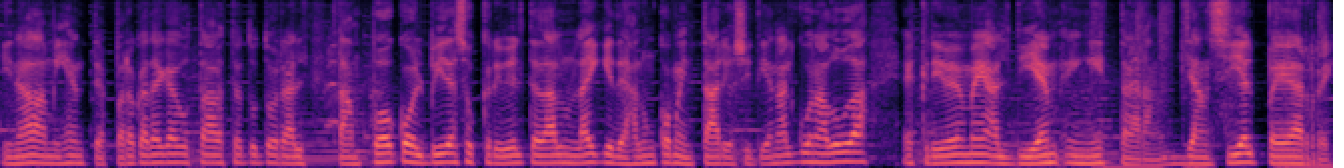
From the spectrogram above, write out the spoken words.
Y nada, mi gente, espero que te haya gustado este tutorial. Tampoco olvides suscribirte, darle un like y dejar un comentario. Si tienes alguna duda, escríbeme al DM en Instagram, PR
